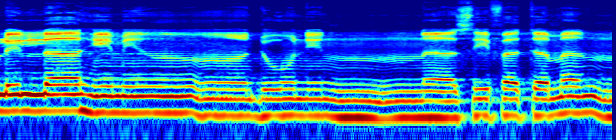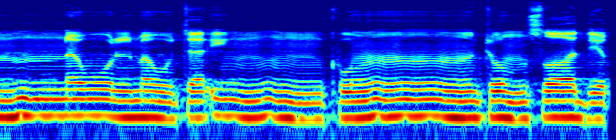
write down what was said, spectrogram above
لله من دون الناس فتمنوا الموت إن كنتم صادقين.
